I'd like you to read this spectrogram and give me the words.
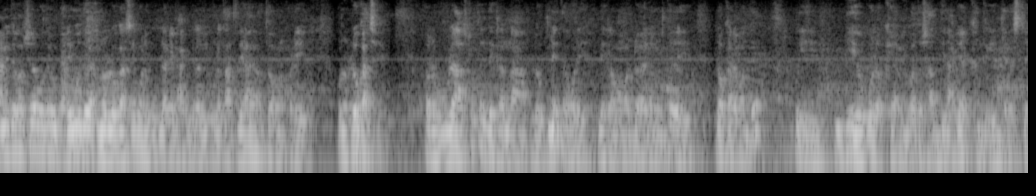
আমি তো ভাবছিলাম প্রথমে ঘরের মধ্যে এখনও লোক আছে পরে বুবলাকে ডাক দিলাম। বুবলা তাড়াতাড়ি হয় হয়তো আমার ঘরে কোনো লোক আছে। তারপরে বুবলা আসতো তো দেখলাম না লোক নেই। তারপরে দেখলাম আমার ড্রয়ারের মধ্যে এই লকারের মধ্যে ওই বিয়ে উপলক্ষে আমি গত সাত দিন আগে একখান থেকে ইন্টারেস্টে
